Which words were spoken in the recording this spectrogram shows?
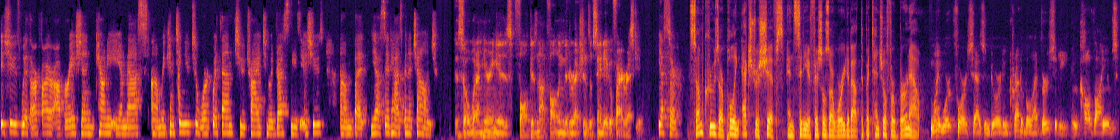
issues with our fire operation, county EMS. Um, we continue to work with them to try to address these issues. Um, but yes, it has been a challenge. So, what I'm hearing is Falck is not following the directions of San Diego Fire Rescue. Yes, sir. Some crews are pulling extra shifts, and city officials are worried about the potential for burnout. My workforce has endured incredible adversity in call volumes,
